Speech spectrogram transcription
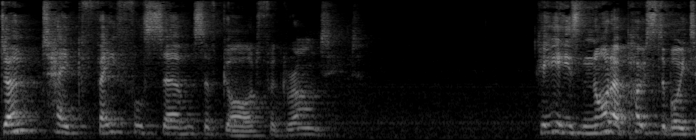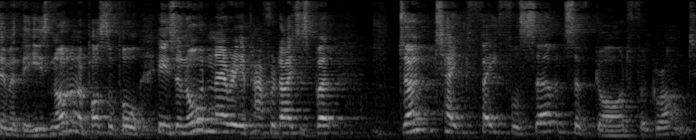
don't take faithful servants of God for granted. He, he's not a poster boy Timothy. He's not an apostle Paul. He's an ordinary Epaphroditus. But don't take faithful servants of God for granted.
